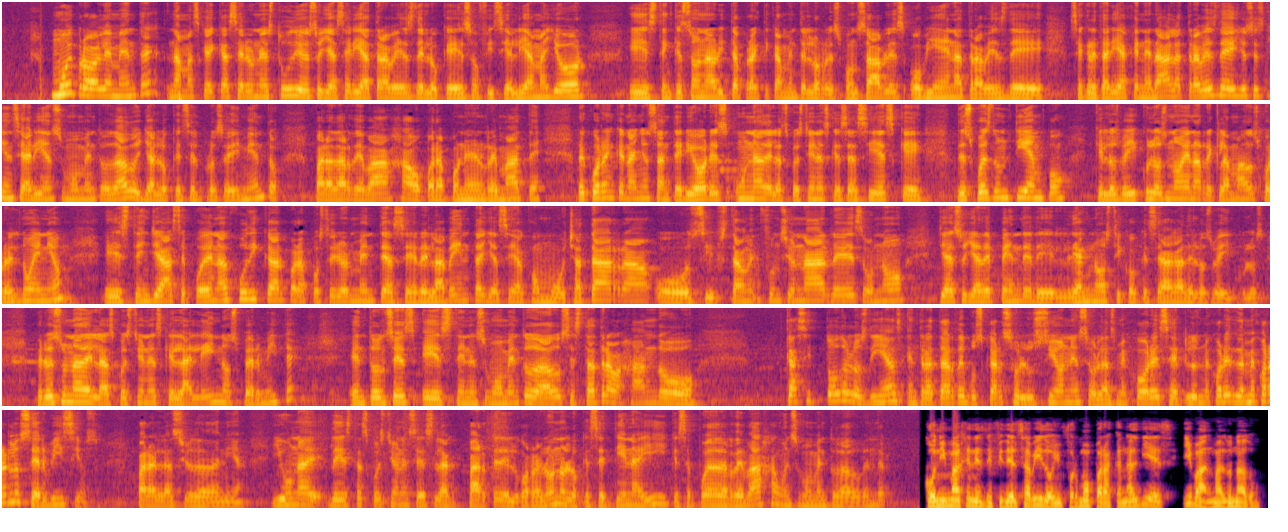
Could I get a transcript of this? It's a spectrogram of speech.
Muy probablemente, nada más que hay que hacer un estudio, eso ya sería a través de lo que es oficialía mayor, este, en que son ahorita prácticamente los responsables, o bien a través de Secretaría General, a través de ellos es quien se haría en su momento dado ya lo que es el procedimiento para dar de baja o para poner en remate. Recuerden que en años anteriores una de las cuestiones que se hacía es que después de un tiempo que los vehículos no eran reclamados por el dueño, este, ya se pueden adjudicar para posteriormente hacer la venta, ya sea como chatarra o si están funcionales o no, ya eso ya depende del diagnóstico que se haga de los vehículos. Pero es una de las cuestiones que la ley nos permite, entonces este, en su momento dado se está trabajando casi todos los días en tratar de buscar soluciones o las mejores, los mejores, mejorar los servicios para la ciudadanía. Y una de estas cuestiones es la parte del gorralón o lo que se tiene ahí y que se pueda dar de baja o en su momento dado vender. Con imágenes de Fidel Sabido informó para Canal 10 Iván Maldonado.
